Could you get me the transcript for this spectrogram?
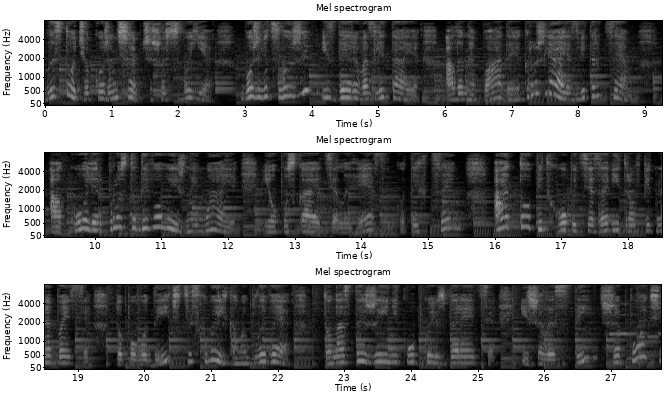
листочок кожен шепче щось своє, бо ж відслужив і з дерева злітає, але не падає, кружляє з вітерцем, а колір просто дивовижний має і опускається легесенько тихцем, а то підхопиться за вітром в піднебесся, то по водичці з хвильками пливе, то на стежині купкою збереться, і шелестить, шепоче,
